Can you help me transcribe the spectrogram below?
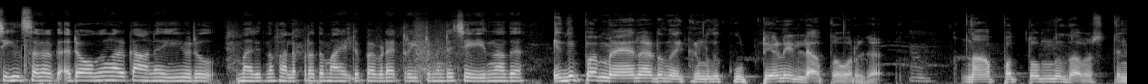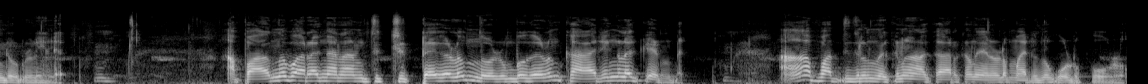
ചികിത്സകൾ രോഗങ്ങൾക്കാണ് ഈ ഒരു മരുന്ന് ഫലപ്രദമായിട്ട് ഇപ്പൊ ഇവിടെ ട്രീറ്റ്മെന്റ് ചെയ്യുന്നത്? ഇതിപ്പോ മെയിനായിട്ട് നിൽക്കുന്നത് കുട്ടികളില്ലാത്തവർക്ക്. നാൽപ്പത്തൊന്ന് ദിവസത്തിന്റെ ഉള്ളിൽ. അപ്പം അതെന്ന് പറയാൻ കാരണം ചിട്ടകളും നൊഴുമ്പുകളും കാര്യങ്ങളൊക്കെ ഉണ്ട്. ആ പദ്ധതിയിൽ നിൽക്കുന്ന ആൾക്കാർക്കാണ് ഞാനിവിടെ മരുന്ന് കൊടുക്കുകയുള്ളൂ.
